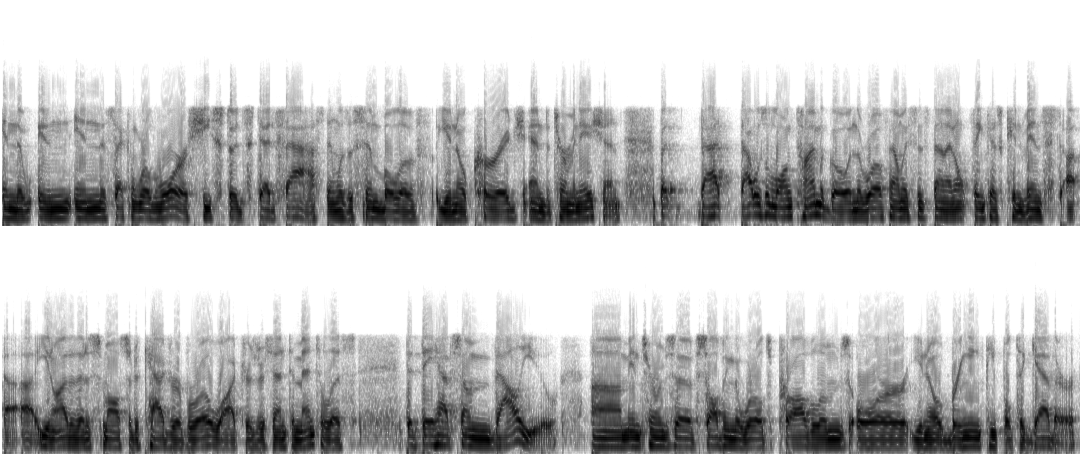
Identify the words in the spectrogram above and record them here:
in the in in the Second World War, she stood steadfast and was a symbol of you know courage and determination. But that that was a long time ago, and the royal family since then, I don't think has convinced uh, uh, uh you know other than a small sort of cadre of royal watchers or sentimentalists that they have some value um, in terms of solving the world's problems or you know bringing people together,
